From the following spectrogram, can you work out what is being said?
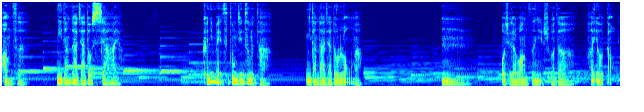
王子，你当大家都瞎呀？可你每次动静这么大，你当大家都聋啊？嗯，我觉得王子你说的很有道理。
